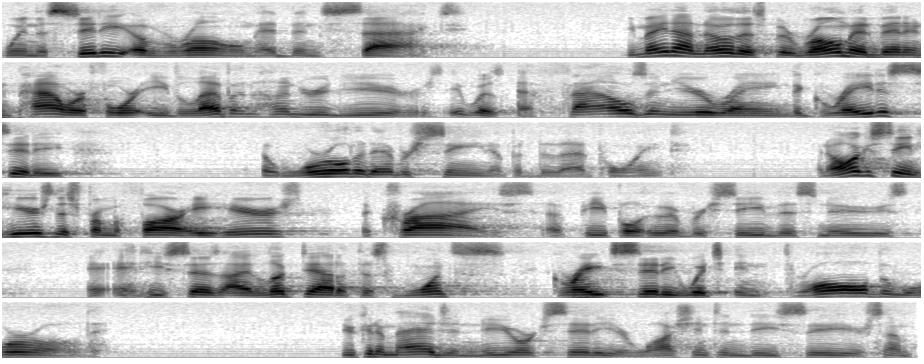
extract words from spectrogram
when the city of Rome had been sacked you may not know this, but Rome had been in power for 1,100 years. It was a thousand year reign, the greatest city the world had ever seen up until that point. And Augustine hears this from afar. He hears the cries of people who have received this news. And he says, I looked out at this once great city which enthralled the world. You can imagine New York City or Washington, D.C., or some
